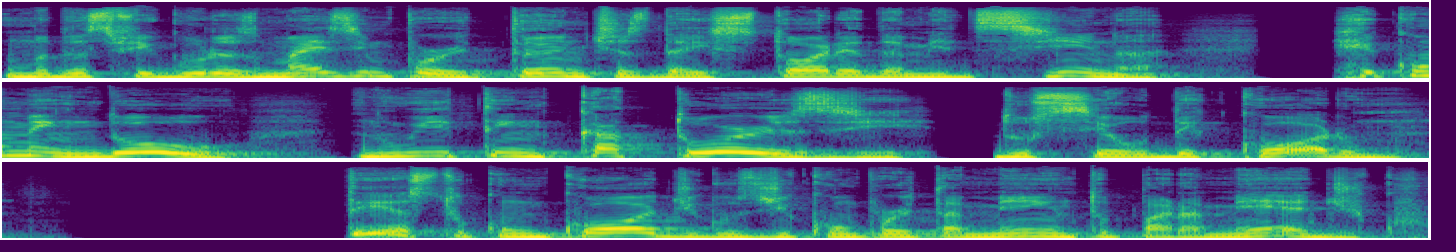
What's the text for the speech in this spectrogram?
uma das figuras mais importantes da história da medicina, recomendou no item 14 do seu Decorum, texto com códigos de comportamento para médico,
